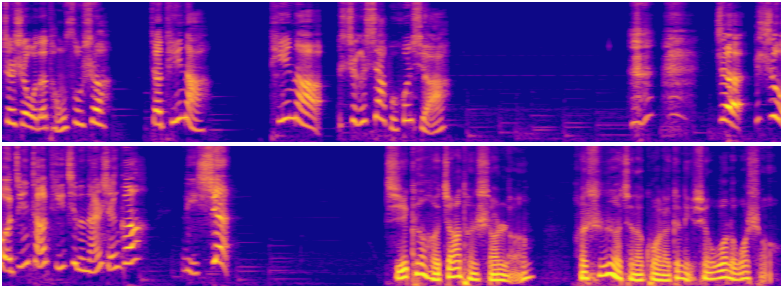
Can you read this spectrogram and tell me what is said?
这是我的同宿舍。”叫缇娜，缇娜是个夏普混血儿。这是我经常提起的男神哥李炫。吉克和加藤十二郎很是热情的过来跟李炫握了握手，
